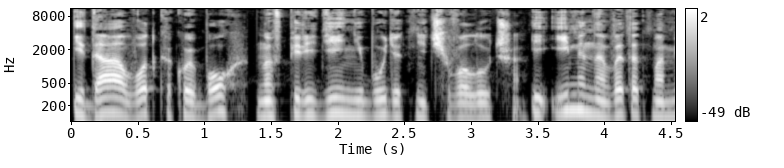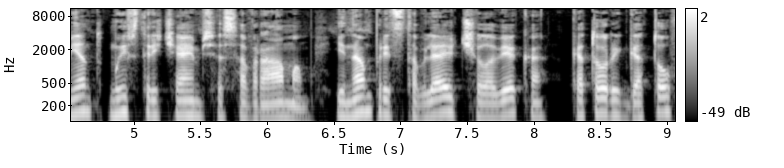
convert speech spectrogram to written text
И да, вот какой Бог, но впереди не будет ничего лучше. И именно в этот момент мы встречаемся с Авраамом, и нам представляют человека, который готов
